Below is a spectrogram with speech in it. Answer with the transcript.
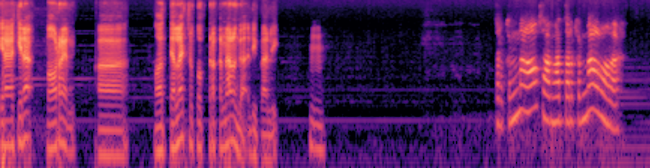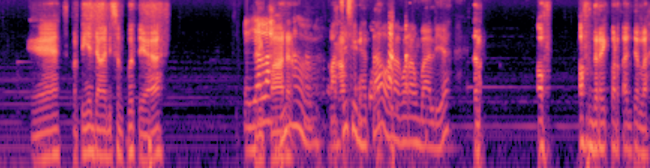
Kira-kira Moren, eh, hotelnya cukup terkenal nggak di Bali? Terkenal, sangat terkenal malah. Eh, sepertinya jangan disebut ya. Ya Iyalah, Daripada Kenal. Pasti sudah tahu orang-orang Bali ya. off the record aja lah.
